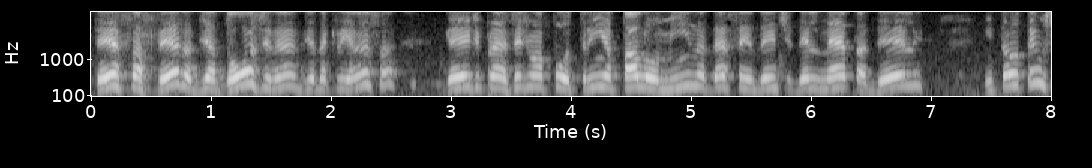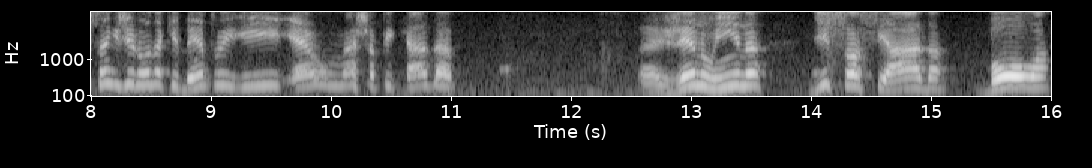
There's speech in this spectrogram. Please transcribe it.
terça-feira, dia 12, né, dia da criança, ganhei de presente uma potrinha palomina, descendente dele, neta dele. Então eu tenho sangue gironda aqui dentro e é uma chapicada é, genuína, dissociada, boa,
